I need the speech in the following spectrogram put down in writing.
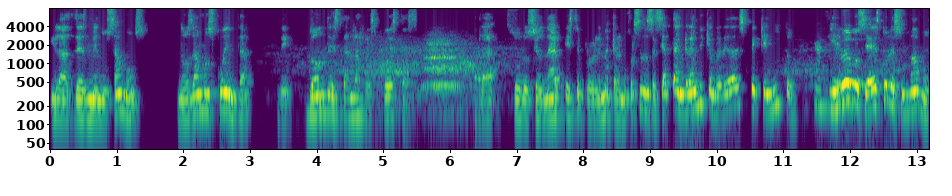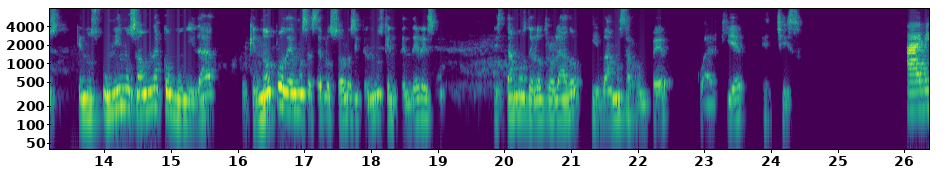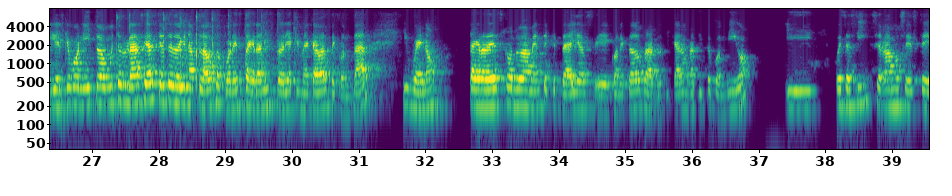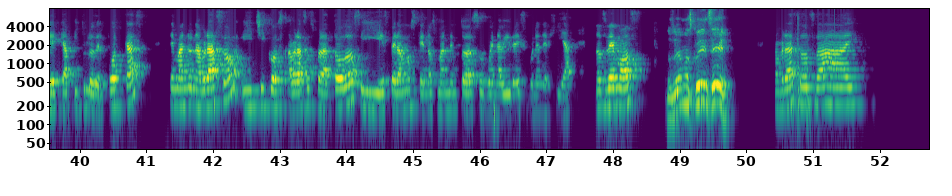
y las desmenuzamos, nos damos cuenta de dónde están las respuestas para solucionar este problema que a lo mejor se nos hacía tan grande y que en realidad es pequeñito. y luego si a esto le sumamos que nos unimos a una comunidad, porque no podemos hacerlo solos y tenemos que entender eso, estamos del otro lado y vamos a romper cualquier hechizo. Ay, Miguel, qué bonito. Muchas gracias. Yo te doy un aplauso por esta gran historia que me acabas de contar. Y bueno, te agradezco nuevamente que te hayas eh, conectado para platicar un ratito conmigo. Y pues así cerramos este capítulo del podcast. Te mando un abrazo y chicos, abrazos para todos y esperamos que nos manden toda su buena vida y su buena energía. Nos vemos. Nos vemos, cuídense. Abrazos, bye.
